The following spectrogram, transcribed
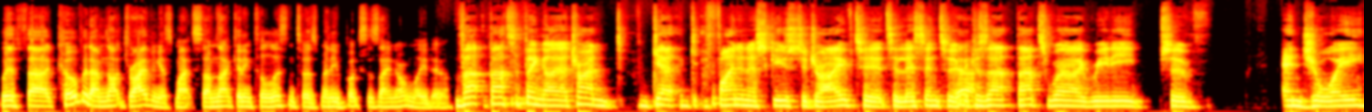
with uh, COVID, I'm not driving as much, so I'm not getting to listen to as many books as I normally do. That that's the thing. I, I try and get, find an excuse to drive to to listen to Yeah. because that that's where I really sort of enjoy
